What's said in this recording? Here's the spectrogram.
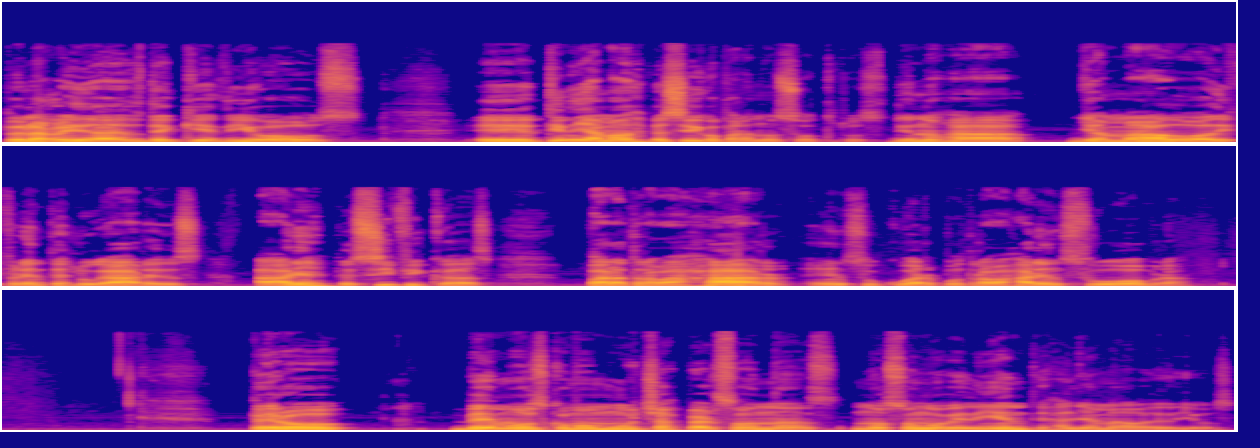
Pero la realidad es de que Dios eh, tiene llamado específico para nosotros. Dios nos ha llamado a diferentes lugares, a áreas específicas, para trabajar en su cuerpo, trabajar en su obra. Pero vemos como muchas personas no son obedientes al llamado de Dios.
